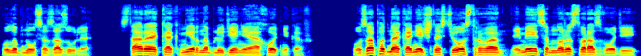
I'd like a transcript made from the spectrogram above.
улыбнулся Зазуля. «Старое как мир наблюдение охотников. У западной оконечности острова имеется множество разводий,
